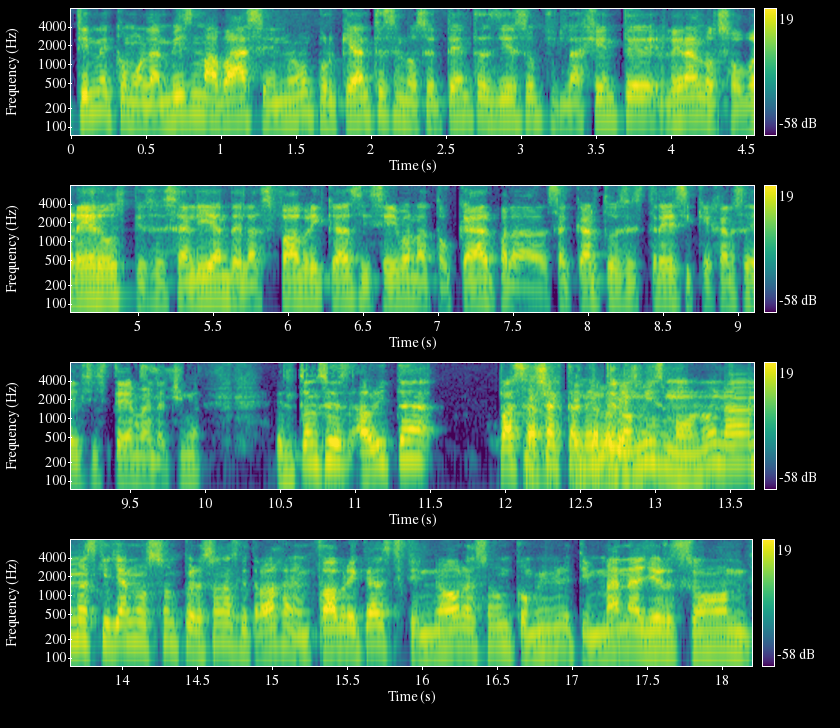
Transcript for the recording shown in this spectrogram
tiene como la misma base, ¿no? Porque antes en los 70s y eso, pues la gente eran los obreros que se salían de las fábricas y se iban a tocar para sacar todo ese estrés y quejarse del sistema y la chinga. Entonces, ahorita pasa exactamente lo mismo. ¿no? Nada más que ya no son personas que trabajan en fábricas, sino ahora son community managers, son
